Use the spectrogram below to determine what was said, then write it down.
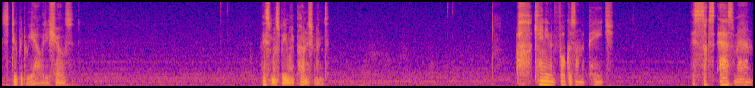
Stupid reality shows. This must be my punishment. Ugh, can't even focus on the page. This sucks ass, man.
